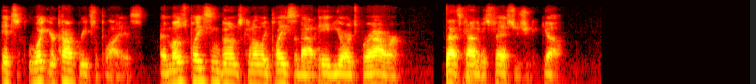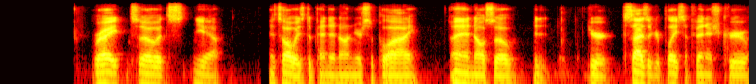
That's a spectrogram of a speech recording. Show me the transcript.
it's what your concrete supply is. And most placing booms can only place about 80 yards per hour. That's kind of as fast as you could go. Right. So it's yeah, it's always dependent on your supply and also it, your size of your place and finish crew,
